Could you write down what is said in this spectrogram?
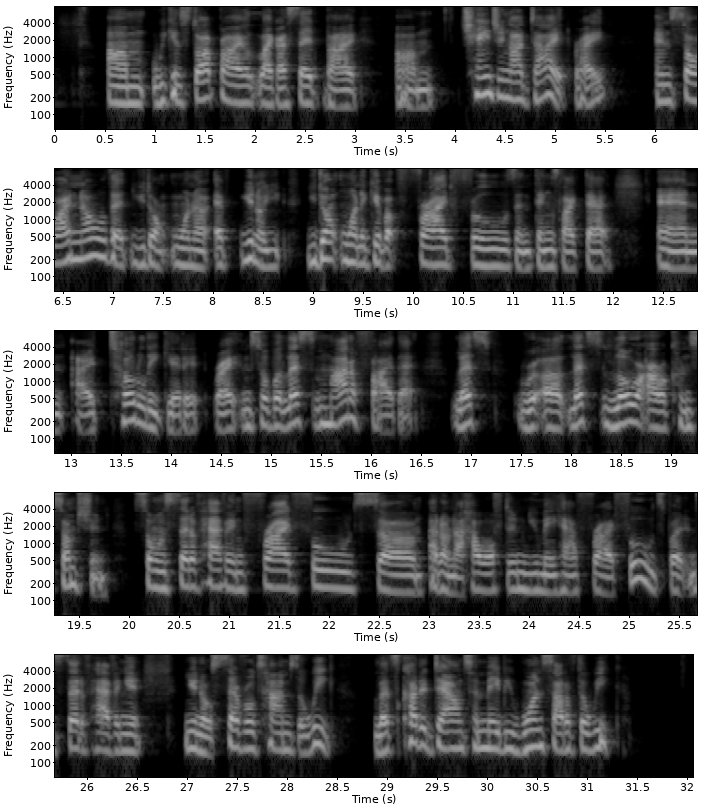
Um, we can start by, like I said, by um, changing our diet, right? And so I know that you don't want to, you know, you, you don't want to give up fried foods and things like that. And I totally get it, right? And so, but let's modify that. Let's uh, let's lower our consumption. So instead of having fried foods, um, I don't know how often you may have fried foods, but instead of having it, you know, several times a week, let's cut it down to maybe once out of the week,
